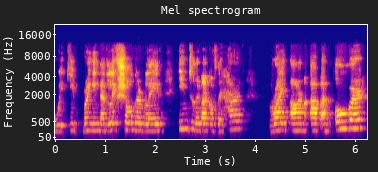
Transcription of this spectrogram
We keep bringing that left shoulder blade into the back of the heart. Right arm up and over.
